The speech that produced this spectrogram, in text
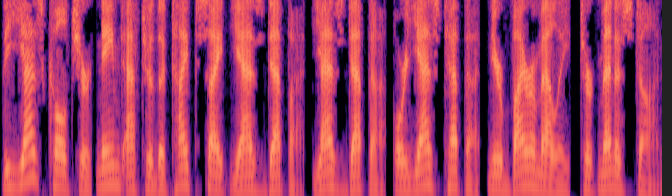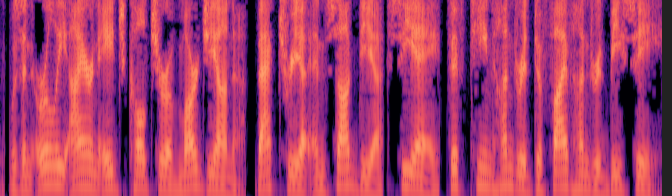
The Yaz culture named after the type site Yaz Depa, Yaz Depa, or Yaz Tepe, near Bayramali, Turkmenistan was an early Iron Age culture of Margiana, Bactria and Sogdia ca. 1500–500 BC.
